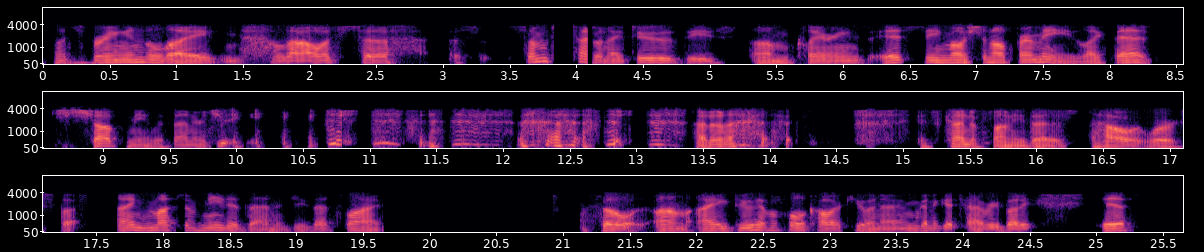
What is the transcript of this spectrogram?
Let's bring in the light and allow us to sometimes when I do these um clearings it's emotional for me. Like that shoved me with energy. I don't know it's kind of funny that is how it works, but I must have needed the energy. That's why. So um, I do have a full caller queue, and I'm going to get to everybody. If,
